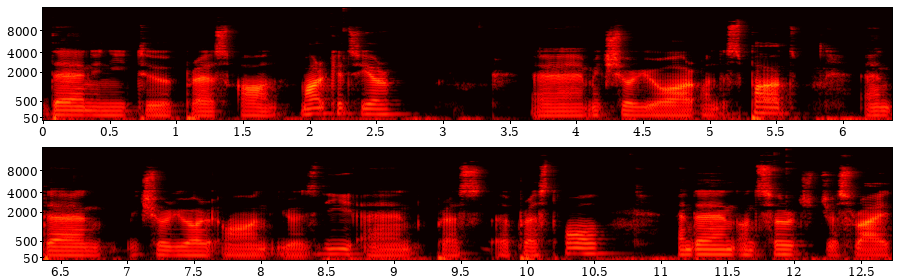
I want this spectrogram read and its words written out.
Then you need to press on markets here and make sure you are on the spot and then make sure you are on USD and press uh, pressed all and then on search just write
